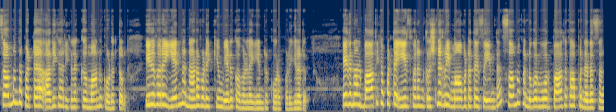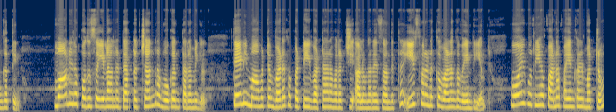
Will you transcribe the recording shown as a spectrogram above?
சம்பந்தப்பட்ட அதிகாரிகளுக்கு மனு கொடுத்தும் இதுவரை எந்த நடவடிக்கையும் எடுக்கவில்லை என்று கூறப்படுகிறது. இதனால் பாதிக்கப்பட்ட ஈஸ்வரன் கிருஷ்ணகிரி மாவட்டத்தை சேர்ந்த சமூக நுகர்வோர் பாதுகாப்பு நல சங்கத்தின் மாநில பொதுச் செயலாளர் டாக்டர் சந்திரமோகன் தலைமையில் தேனி மாவட்டம் வடகப்பட்டி வட்டார வளர்ச்சி அலுவலரை சந்தித்து ஈஸ்வரனுக்கு வழங்க வேண்டிய ஓய்வூதிய பண பயன்கள் மற்றும்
